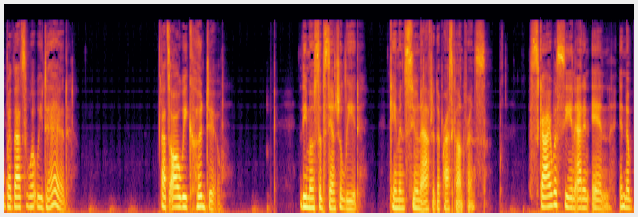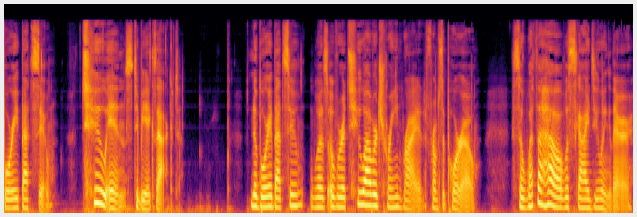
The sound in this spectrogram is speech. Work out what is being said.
But that's what we did. That's all we could do. The most substantial lead came in soon after the press conference. Skye was seen at an inn in Noboribetsu, two inns to be exact. Noboribetsu was over a two hour train ride from Sapporo. So, what the hell was Skye doing there?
